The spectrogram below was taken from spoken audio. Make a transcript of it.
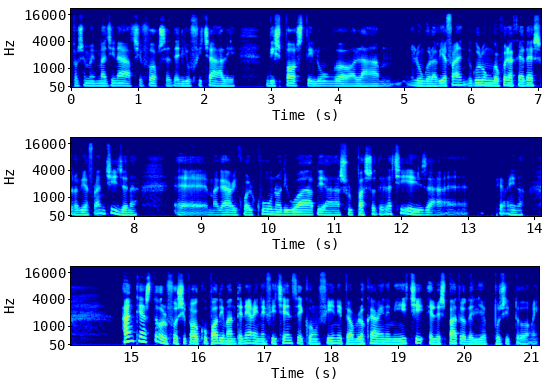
possiamo immaginarci forse degli ufficiali disposti lungo, la, lungo, la via, lungo quella che adesso è la via francigena, eh, magari qualcuno di guardia sul passo della Cisa, eh, carino. Anche Astolfo si preoccupò di mantenere in efficienza i confini per bloccare i nemici e l'espatrio degli oppositori.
